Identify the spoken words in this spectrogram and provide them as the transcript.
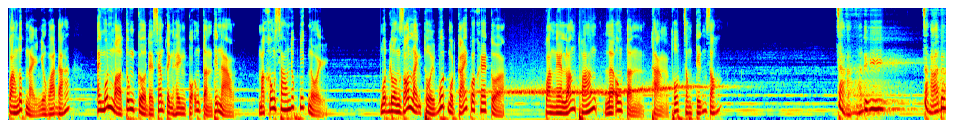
Quang lúc này như hóa đá, anh muốn mở tung cửa để xem tình hình của ông Tần thế nào, mà không sao nhúc nhích nổi. Một luồng gió lạnh thổi vút một cái qua khe cửa. Quang nghe loáng thoáng lời ông Tần thẳng thốt trong tiếng gió. Trả đi, trả đây,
